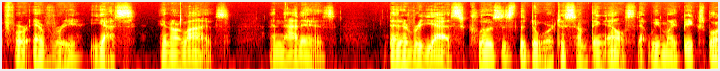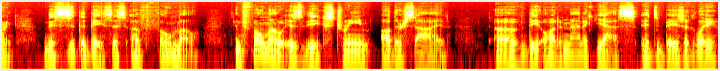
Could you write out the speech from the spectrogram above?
for every yes in our lives. And that is that every yes closes the door to something else that we might be exploring. This is the basis of FOMO. And FOMO is the extreme other side of the automatic yes. It's basically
